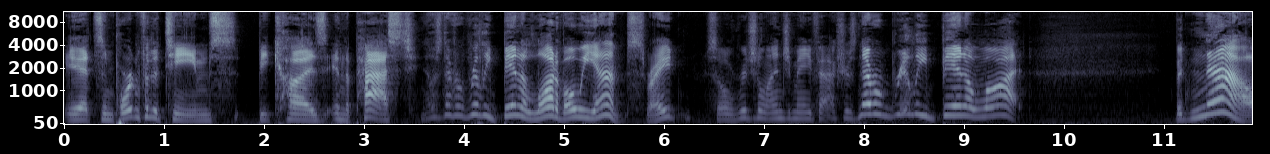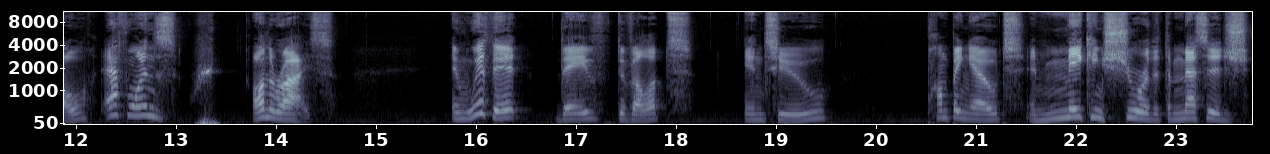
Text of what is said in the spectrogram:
It's important for the teams because in the past, there's never really been a lot of OEMs, right? So original engine manufacturers never really been a lot. But now F1's on the rise. And with it, they've developed into pumping out and making sure that the message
